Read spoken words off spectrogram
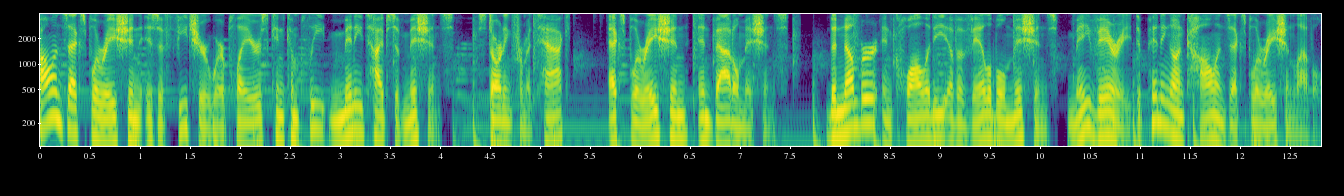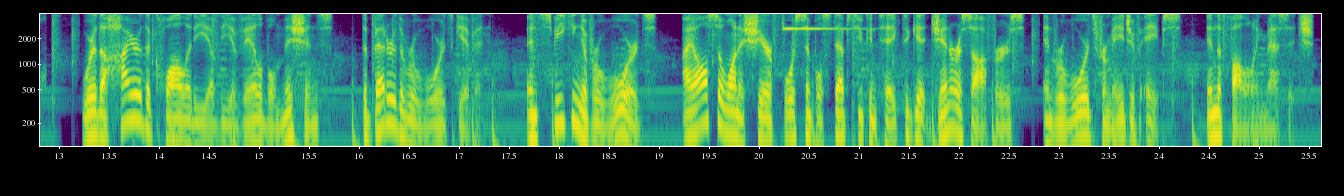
Collin's Exploration is a feature where players can complete many types of missions, starting from attack, exploration, and battle missions. The number and quality of available missions may vary depending on Collin's exploration level, where the higher the quality of the available missions, the better the rewards given. And speaking of rewards, I also want to share four simple steps you can take to get generous offers and rewards from Age of Apes in the following message.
